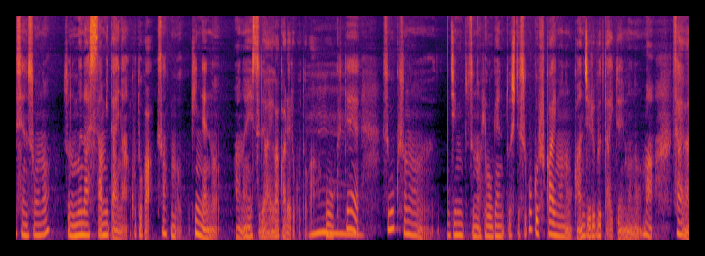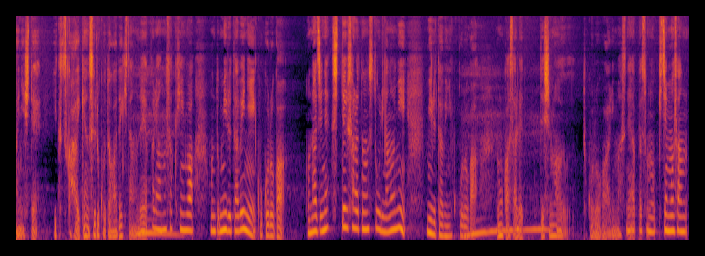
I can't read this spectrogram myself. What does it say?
戦争のその虚しさみたいなことが少なくとも近年のあの演出では描かれることが多くてすごくその人物の表現としてすごく深いものを感じる舞台というものをまあ幸いにしていくつか拝見することができたのでやっぱりあの作品は本当見るたびに心が同じね知ってるサラダのストーリーなのに見るたびに心が動かされてしまうところがありますね。やっぱりその吉右衛門さん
